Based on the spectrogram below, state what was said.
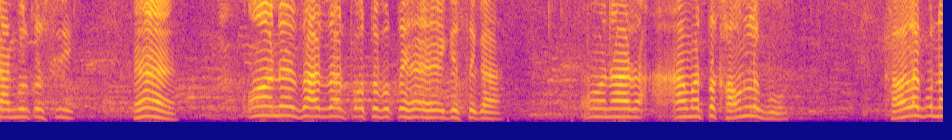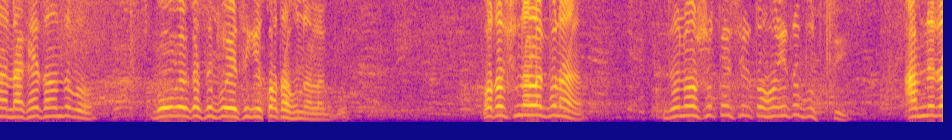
ডাঙ্গর করছি। হ্যাঁ অনে যার যার পথে পথে হয়ে হয়ে গেছে গা। আর আমার তো খাওয়ান লাগবো। খাওয়া লাগবো না না খেয়ে থাকুন দেবো। বউয়ের কাছে বইয়ে থেকে কথা শোনা লাগবো। কথা শোনা লাগবো না। যখন অসুখ হয়েছিল তখনই তো বুঝছি। আপনারা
